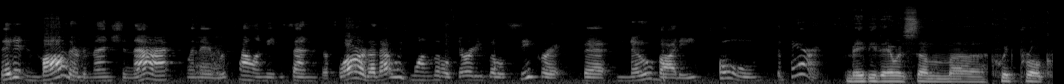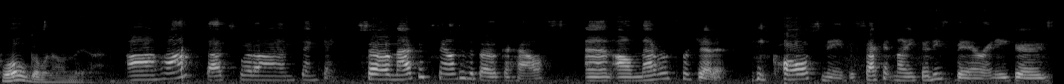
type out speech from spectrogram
They didn't bother to mention that when they were telling me to send to Florida. That was one little dirty little secret that nobody told the parents. Maybe there was some uh, quid pro quo going on there. Uh huh. That's what I'm thinking. So Matt gets down to the Boca House, and I'll never forget it. He calls me the second night that he's there, and he goes,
